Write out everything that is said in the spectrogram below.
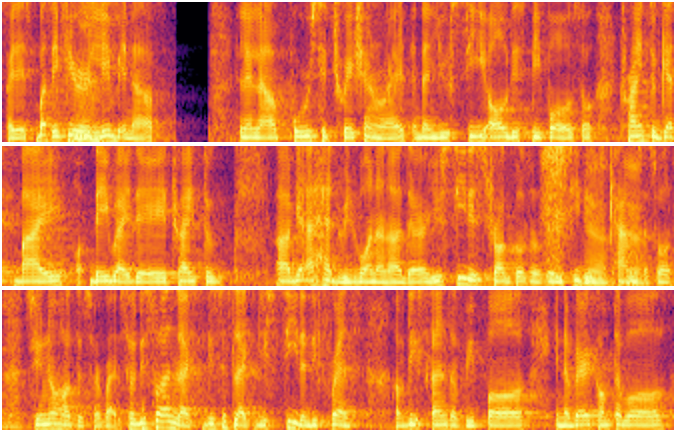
by this. But if you live in a in a poor situation, right? And then you see all these people also trying to get by day by day, trying to uh, get ahead with one another. You see these struggles also. You see these Yeah, scams yeah, as well. So you know how to survive. So this one, like this is like you see the difference of these kinds of people in a very comfortable,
